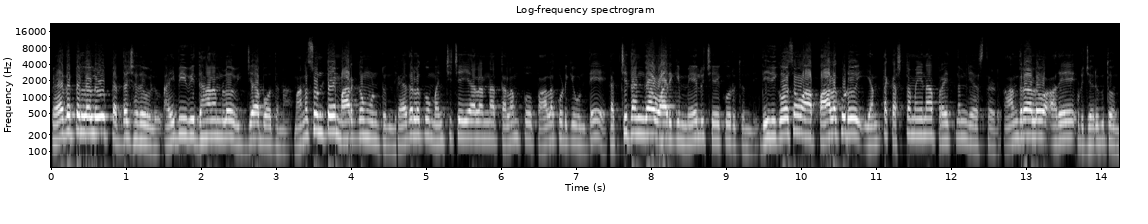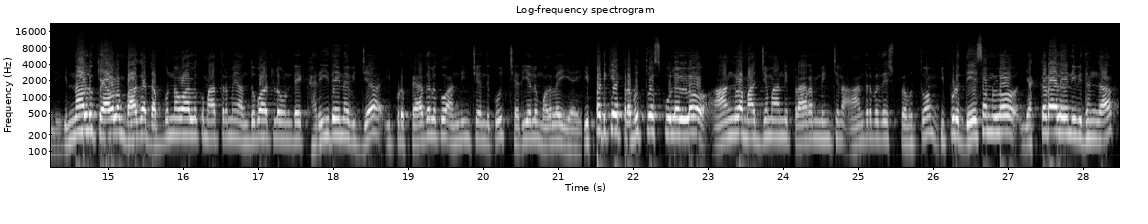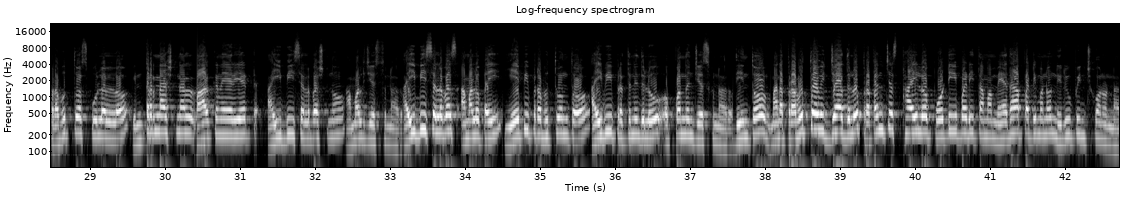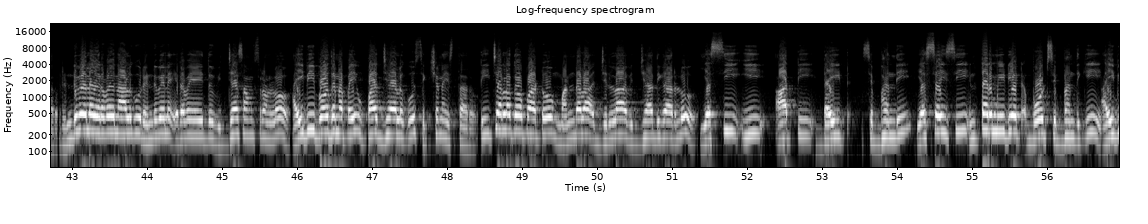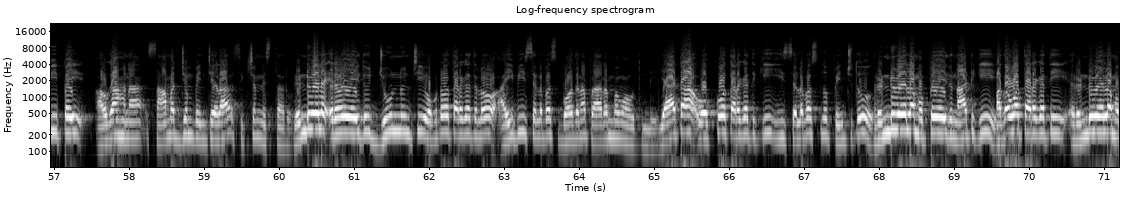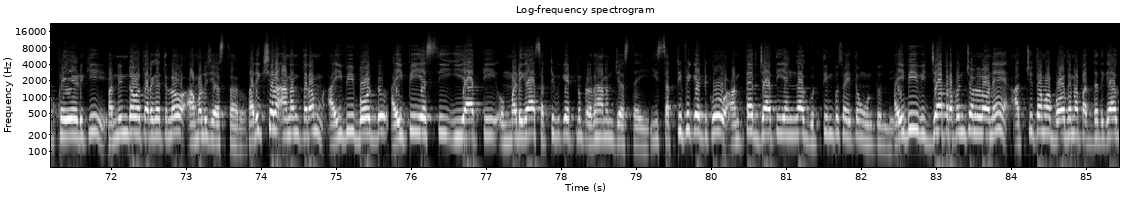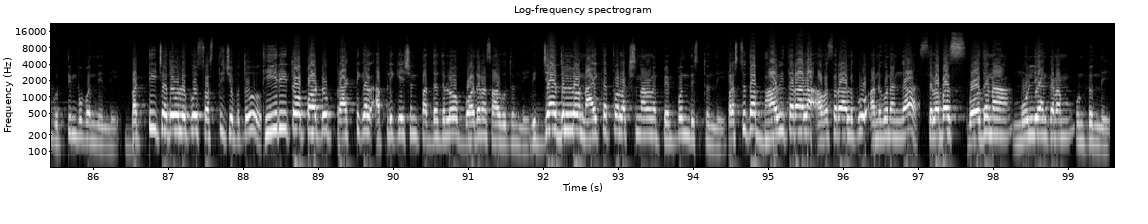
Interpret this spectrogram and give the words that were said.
పేద పిల్లలు పెద్ద చదువులు. ఐబీ విధానంలో విద్యా బోధన మనసుంటే మార్గం ఉంటుంది. పేదలకు మంచి చేయాలన్న తలంపు పాలకుడికి ఉంటే ఖచ్చితంగా వారికి మేలు చేకూరుతుంది. దీనికోసం ఆ పాలకుడు ఎంత కష్టమైనా ప్రయత్నం చేస్తాడు. ఆంధ్రాలో అదే ఇప్పుడు జరుగుతోంది. ఇన్నాళ్ళు కేవలం బాగా డబ్బున్న వాళ్ళకు మాత్రమే అందుబాటులో ఉండే ఖరీదైన విద్య ఇప్పుడు పేదలకు అందించేందుకు చర్యలు మొదలయ్యాయి. ఇప్పటికే ప్రభుత్వ స్కూళ్ళలో ఆంగ్ల మాధ్యమాన్ని ప్రారంభించిన ఆంధ్రప్రదేశ్ ప్రభుత్వం ఇప్పుడు దేశంలో ఎక్కడా లేని విధంగా ప్రభుత్వ స్కూళ్ళలో ఇంటర్నేషనల్ బాల్కనేరియట్ ఐబీ సిలబస్ను అమలు చేస్తున్నారు. ఐబీ సిలబస్ అమలుపై ఏపీ ప్రభుత్వంతో ఐబీ ప్రతినిధులు ఒప్పందం చేసుకున్నారు. దీంతో మన ప్రభుత్వ విద్యార్థులు ప్రపంచ స్థాయిలో పోటీ పడి తమ మేధా పటిమను నిరూపించుకోనున్నారు. రెండు వేల ఇరవై నాలుగు రెండు వేల ఇరవై ఐదు విద్యా సంవత్సరంలో ఐబీ బోధనపై ఉపాధ్యాయులకు శిక్షణ ఇస్తారు. టీచర్లతో పాటు మండల జిల్లా విద్యాధికారులు ఎస్సీఈఆర్టీ డైట్ సిబ్బంది ఎస్ఐసి ఇంటర్మీడియట్ బోర్డు సిబ్బందికి ఐబీపై అవగాహన సామర్థ్యం పెంచేలా శిక్షణ ఇస్తారు రెండు వేల ఇరవై ఐదు జూన్ నుంచి ఒకటో తరగతిలో ఐబీ సిలబస్ బోధన ప్రారంభం అవుతుంది ఏటా ఒక్కో తరగతికి ఈ సిలబస్ను పెంచుతూ రెండు వేల ముప్పై ఐదు నాటికి పదవ తరగతి రెండు వేల ముప్పై ఏడుకి పన్నెండవ తరగతిలో అమలు చేస్తారు. పరీక్షల అనంతరం ఐబీ బోర్డు ఐపీఎస్సి ఈఆర్టీ ఉమ్మడిగా సర్టిఫికేట్ను ప్రదానం చేస్తాయి. ఈ సర్టిఫికేట్కు అంతర్జాతీయంగా గుర్తింపు సైతం ఉంటుంది. ఐబీ విద్యా ప్రపంచంలోనే అత్యుత్తమ బోధన పద్ధతిగా గుర్తింపు పొందింది. బట్టి చదువులకు స్వస్తి చెబుతూ థీరీతో పాటు ప్రాక్టికల్ అప్లికేషన్ పద్ధతిలో బోధన సాగుతుంది. విద్యార్థుల్లో నాయకత్వ లక్షణాలను పెంపొందిస్తుంది. ప్రస్తుత భావితరాల అవసరాలకు అనుగుణంగా సిలబస్ బోధన మూల్యాంకనం ఉంటుంది.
